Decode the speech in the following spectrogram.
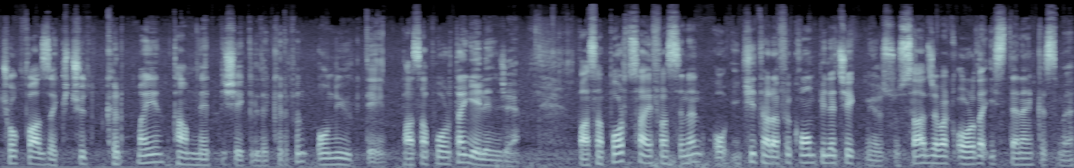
Çok fazla küçük kırpmayın. Tam net bir şekilde kırpın. Onu yükleyin. Pasaporta gelince pasaport sayfasının o iki tarafı komple çekmiyorsun. Sadece bak orada istenen kısmı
